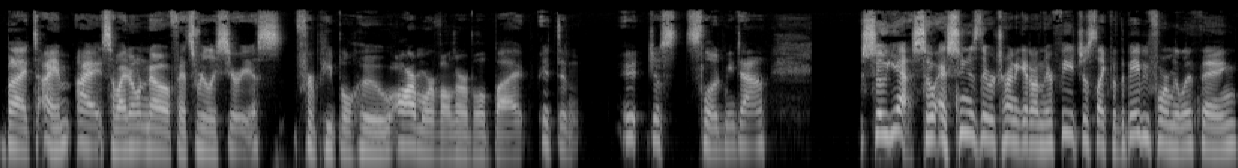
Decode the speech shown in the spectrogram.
but I am I so I don't know if it's really serious for people who are more vulnerable, but it didn't it just slowed me down. So yeah, so as soon as they were trying to get on their feet, just like with the baby formula thing,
